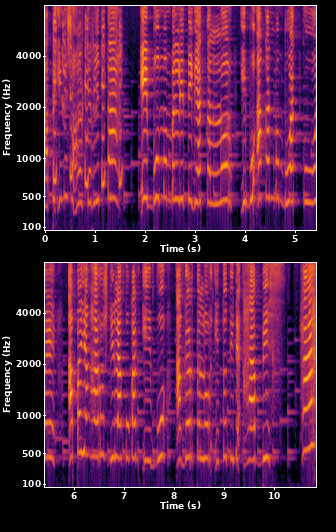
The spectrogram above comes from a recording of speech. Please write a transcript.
Tapi ini soal cerita. Ibu membeli tiga telur. Ibu akan membuat kue. Apa yang harus dilakukan ibu agar telur itu tidak habis? Hah?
